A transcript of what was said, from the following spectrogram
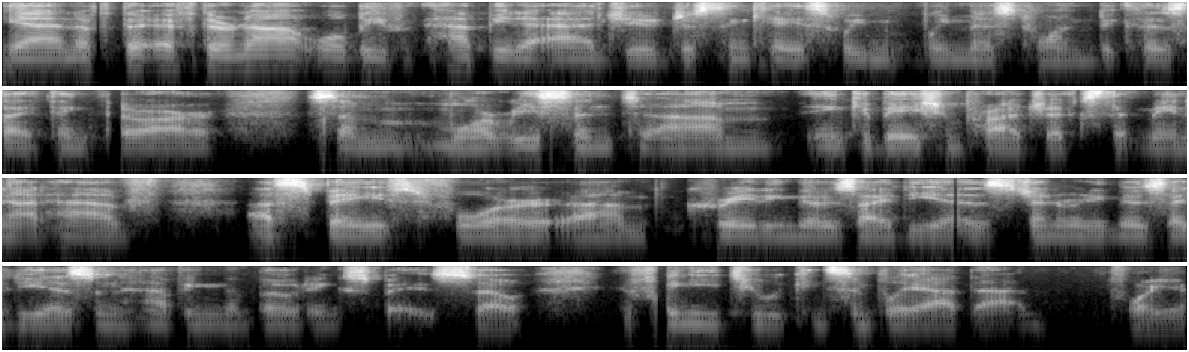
Yeah, and if they're, if they're not, we'll be happy to add you just in case we, we missed one because I think there are some more recent um, incubation projects that may not have a space for um, creating those ideas, generating those ideas and having the voting space. So if we need to, we can simply add that for you.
